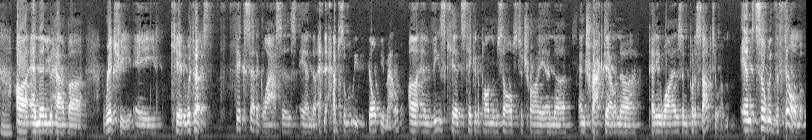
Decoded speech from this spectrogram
Uh, and then you have uh, Richie, a kid with a thick set of glasses and uh, an absolutely filthy mouth. Uh, and these kids take it upon themselves to try and uh, and track down uh, Pennywise and put a stop to him. And so with the film,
